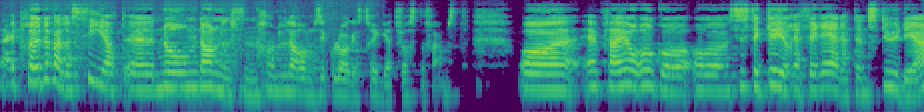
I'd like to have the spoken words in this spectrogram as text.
Jeg prøvde vel å si at eh, normdannelsen handler om psykologisk trygghet først og fremst. Og jeg pleier òg å, å synes det er gøy å referere til en studie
